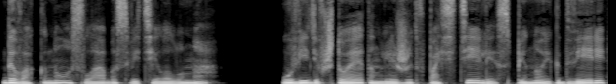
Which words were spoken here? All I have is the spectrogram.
да в окно слабо светила луна. Увидев, что Этан лежит в постели, спиной к двери,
